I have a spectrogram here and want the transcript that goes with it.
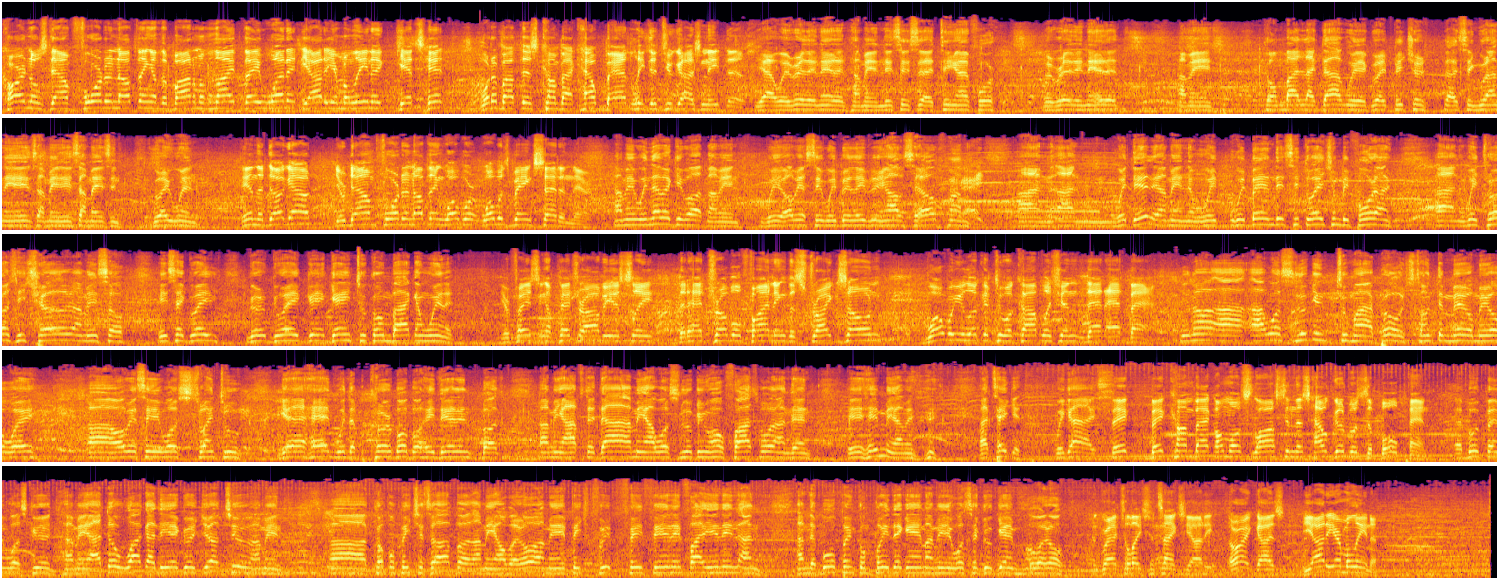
Cardinals down four to nothing at the bottom of the ninth. They win it. Yadier Molina gets hit. What about this comeback? How badly did you guys need this? Yeah, we really need it. I mean, this is a team effort. We really need it. I mean, come back like that with a great pitcher that Cingrani is. I mean, it's amazing. Great win. In the dugout, you're down four to nothing. What were what was being said in there? I mean, we never give up. I mean, we obviously we believe in ourselves, um, and and we did. I mean, we we've been in this situation before, and and we trust each other. I mean, so it's a great great, great game to come back and win it. You're facing a pitcher, obviously, that had trouble finding the strike zone. What were you looking to accomplish in that at bat? You know, I was looking to my approach, something middle, middle way. Uh, obviously, he was trying to get ahead with the curveball, but he didn't. But I mean, after that, I mean, I was looking all fastball, and then it hit me. I mean, I take it. We guys. Big, big comeback, almost lost in this. How good was the bullpen? The bullpen was good. I mean, I thought Wacha did a good job too. I mean, uh, a couple pitches up, but I mean, overall, I mean, pitch fifth inning, five inning, and and the bullpen complete the game. I mean, it was a good game overall. Congratulations, thanks, Yadi. All right, guys, Yadier Molina.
